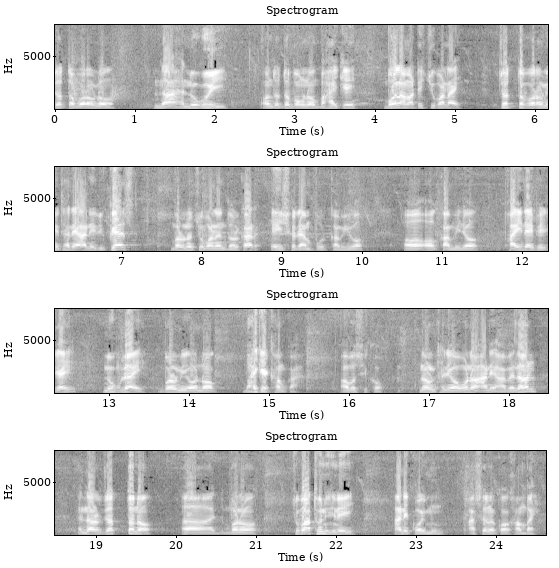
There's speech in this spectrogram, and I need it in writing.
যত বরনো ন নুগুই। অন্তত বংন বাহাইকে বলা মাটি চুবানাই যত বরংনি থানে আনি রিকুয়েস্ট বরং চুবানার দরকার। এই শ্রীরামপুর কামিও, অ অ কামিনো ফাইনাই ফেকাই নুগনাই বরংনি অ নক বাহাইকে খামকা। অবশ্যই কক নং থানি অবন আনি আবেদন, নর যত্ন বন চুবাথুন হিনেই koy mung asuna ko khambay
